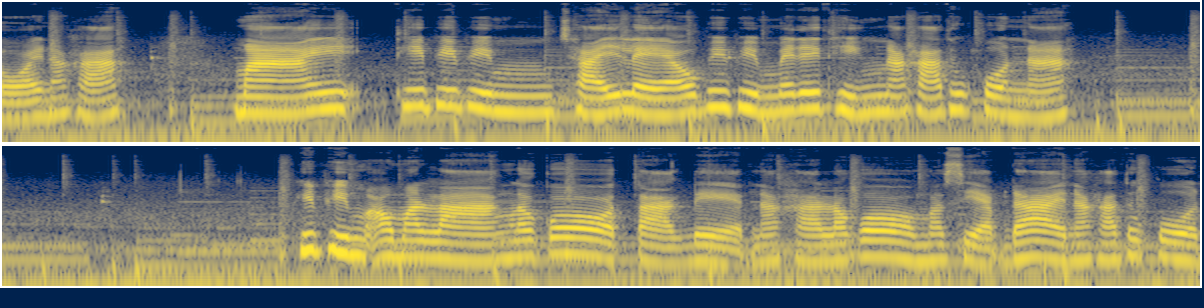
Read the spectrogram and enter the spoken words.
ร้อยนะคะ ไม้ที่พี่พิมพ์ใช้แล้วพี่พิมพ์ไม่ได้ทิ้งนะคะ ทุกคนนะ พี่พิมพ์เอามาล้างแล้วก็ตากแดดนะคะ แล้วก็มาเสียบได้นะคะ ทุกคน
